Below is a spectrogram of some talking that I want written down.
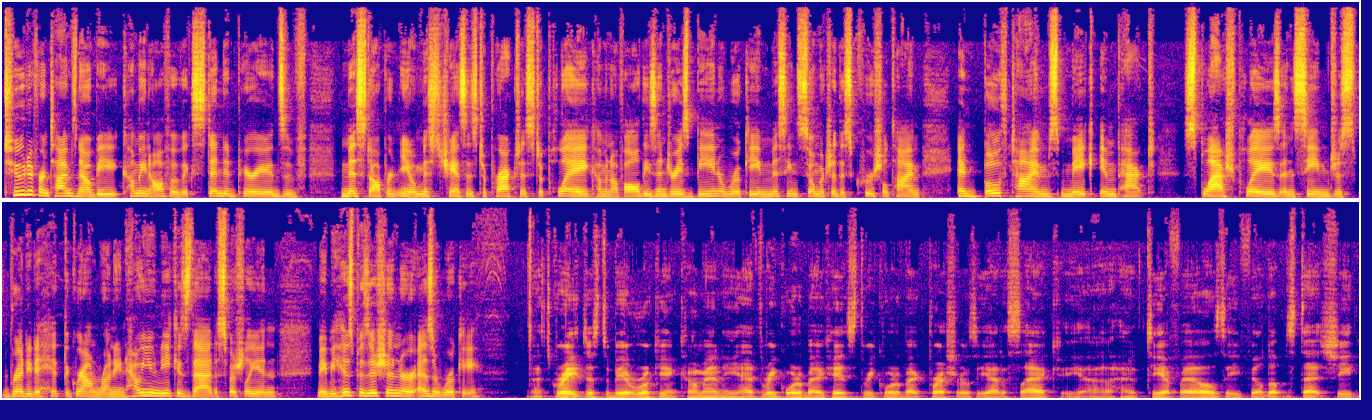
two different times now be coming off of extended periods of missed oppor- you know missed chances to practice to play coming off all these injuries being a rookie missing so much of this crucial time and both times make impact splash plays and seem just ready to hit the ground running. How unique is that especially in maybe his position or as a rookie? That's great just to be a rookie and come in. He had three quarterback hits three quarterback pressures. He had a sack. He uh, had tfls he filled up the stat sheet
